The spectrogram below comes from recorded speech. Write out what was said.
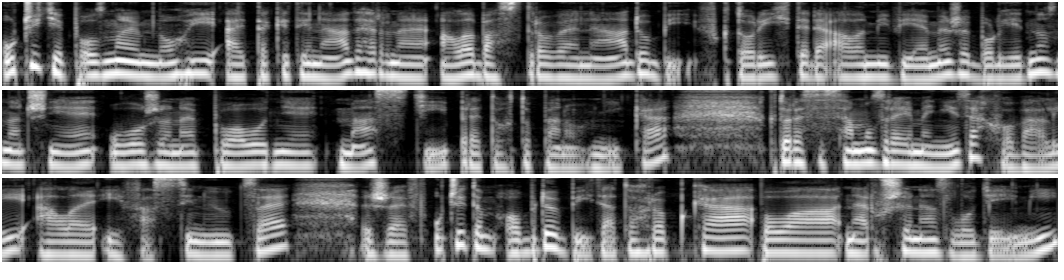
určite poznajú mnohí aj také tie nádherné alabastrové nádoby, v ktorých teda ale my vieme, že boli jednoznačne uložené pôvodne masti pre tohto panovníka, ktoré sa samozrejme nezachovali, ale je fascinujúce, že v určitom období táto hrobka bola narušená zlodejmi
